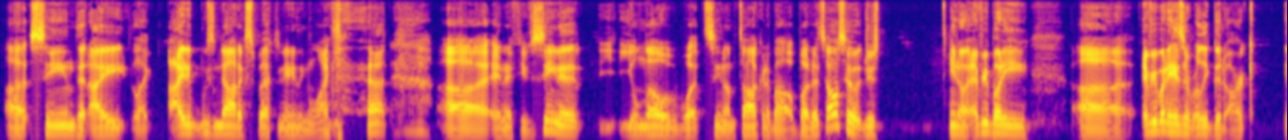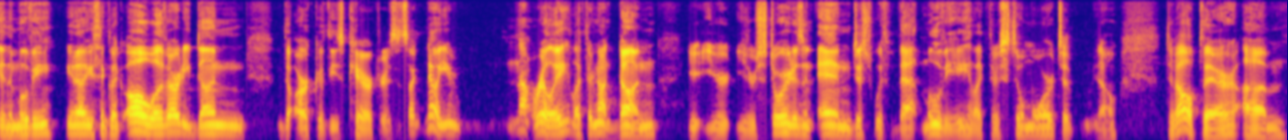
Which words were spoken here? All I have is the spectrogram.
Uh, scene that I like. I was not expecting anything like that. Uh, and if you've seen it, you'll know what scene I'm talking about. But it's also just you know everybody. Uh, everybody has a really good arc in the movie. You know, you think like, oh, well, they've already done the arc of these characters. It's like, no, you not really. Like they're not done. Your, your your story doesn't end just with that movie. Like there's still more to you know develop there. Um,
